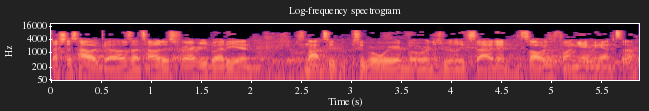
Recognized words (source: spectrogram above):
that's just how it goes. That's how it is for everybody, and it's not super, super weird. But we're just really excited. It's always a fun game against them.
